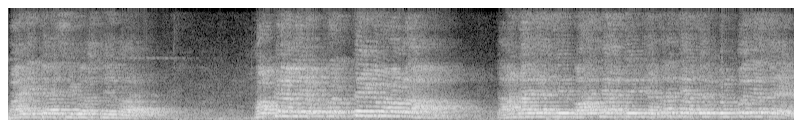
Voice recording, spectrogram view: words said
पायथ्याशी बसलेला आहे आपल्यामध्ये प्रत्येक मावळा तानाजी असेल बाजी असेल यसाचे असेल गणपती असेल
